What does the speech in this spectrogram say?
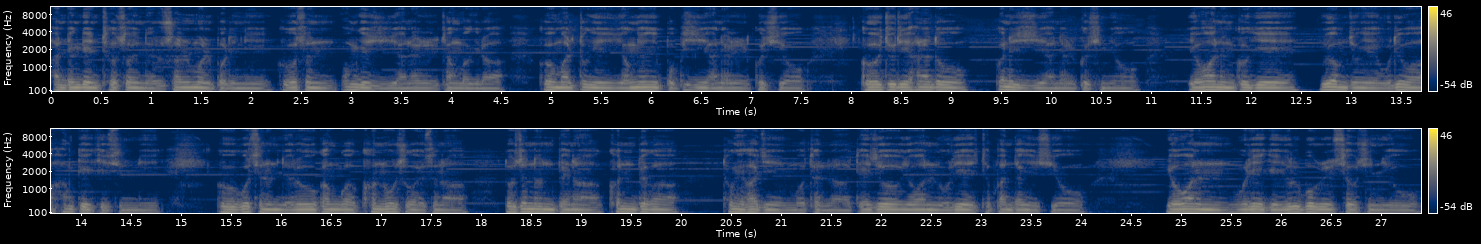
안정된 처소인 예루살렘을 보리니 그것은 옮겨지지 않을 장막이라 그 말뚝이 영영이 뽑히지 않을 것이요. 그 줄이 하나도 끊어지지 않을 것이며 여호와는 거기에 위험 중에 우리와 함께 계시니 그곳에는 여러 강과 큰 호수가 있으나 도전는 배나 큰 배가 통행하지 못하리라. 대저 여호와는 우리의 재판장이시요. 여호와는 우리에게 율법을 세우신 이유.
